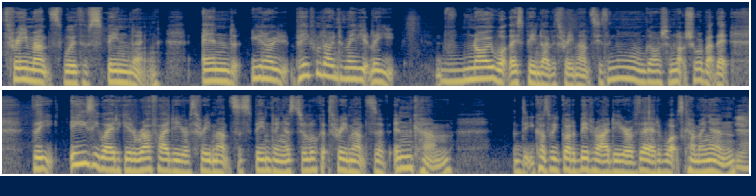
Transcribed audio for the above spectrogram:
three months worth of spending. And, you know, people don't immediately know what they spend over three months. You think, oh gosh, I'm not sure about that. The easy way to get a rough idea of three months of spending is to look at three months of income because we've got a better idea of that, of what's coming in, Yeah.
